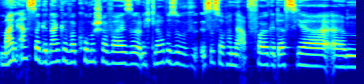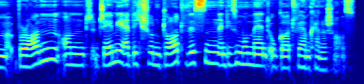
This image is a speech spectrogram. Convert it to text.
Mein erster Gedanke war komischerweise, und ich glaube, so ist es auch in der Abfolge, dass ja ähm, Bronn und Jamie endlich schon dort wissen, in diesem Moment, oh Gott, wir haben keine Chance.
